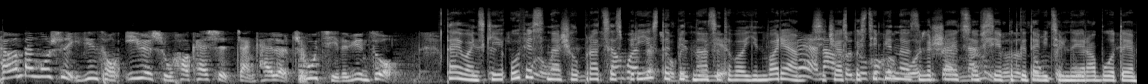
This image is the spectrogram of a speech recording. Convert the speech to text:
台湾办公室已经从一月十五号开始展开了初期的运作。 Тайваньский офис начал процесс переезда 15 января. Сейчас постепенно завершаются все подготовительные работы.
